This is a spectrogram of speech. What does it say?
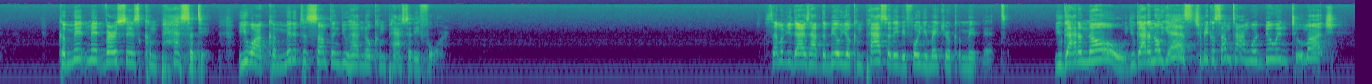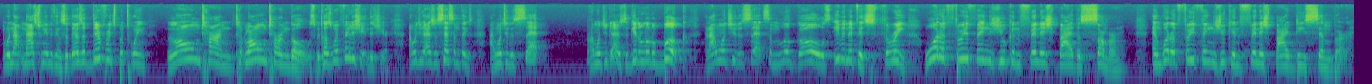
commitment versus capacity. You are committed to something you have no capacity for. Some of you guys have to build your capacity before you make your commitment. You got to know. You got to know, yes, Sharika, sometimes we're doing too much and we're not mastering anything. So there's a difference between long term long term goals because we're finishing this year. I want you guys to set some things. I want you to set. I want you guys to get a little book and I want you to set some little goals, even if it's three. What are three things you can finish by the summer? And what are three things you can finish by December?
